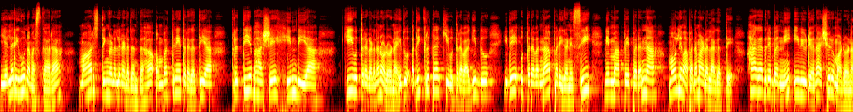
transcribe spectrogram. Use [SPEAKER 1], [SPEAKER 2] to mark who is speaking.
[SPEAKER 1] ಎಲ್ಲರಿಗೂ ನಮಸ್ಕಾರ. ಮಾರ್ಚ್ ತಿಂಗಳಲ್ಲಿ ನಡೆದಂತಹ ಒಂಬತ್ತನೇ ತರಗತಿಯ ತೃತೀಯ ಭಾಷೆ ಹಿಂದಿಯ ಕೀ ಉತ್ತರಗಳನ್ನು ನೋಡೋಣ. ಇದು ಅಧಿಕೃತ ಕೀ ಉತ್ತರವಾಗಿದ್ದು, ಇದೇ ಉತ್ತರವನ್ನು ಪರಿಗಣಿಸಿ ನಿಮ್ಮ ಪೇಪರನ್ನು ಮೌಲ್ಯಮಾಪನ ಮಾಡಲಾಗತ್ತೆ. ಹಾಗಾದರೆ ಬನ್ನಿ ಈ ವಿಡಿಯೋನ ಶುರು ಮಾಡೋಣ.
